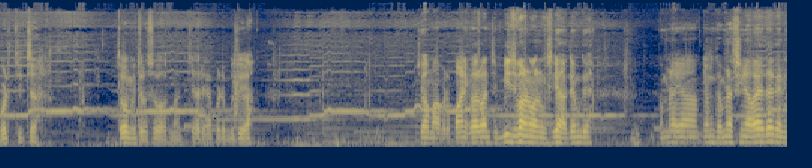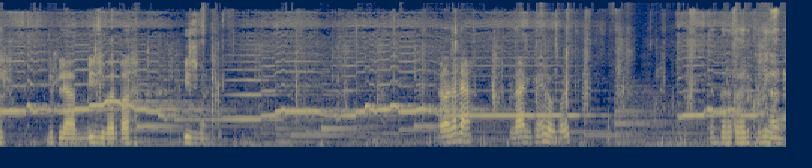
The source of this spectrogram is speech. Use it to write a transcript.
પડતી જા. તો મિત્રો, સવારમાં જ્યારે આપણે બધું આ જો આમાં આપણે પાણી વારવાનું છે, બીજ વાણવાનું છે આ, કેમ કે હમણાં અહીંયા, કેમ કે હમણાં સીણા વાયા હતા કે નહીં? એટલે આ બીજી વાર પાસ, બીજ વાળવાનું જરા છે ને લાઈન ખેલો થોડી કેમ કે નહીં હાલે.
